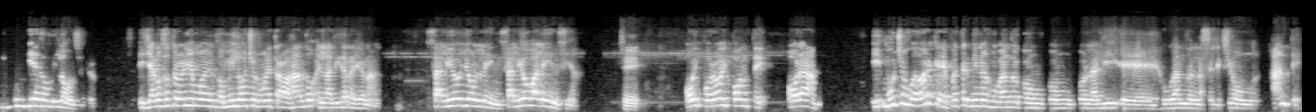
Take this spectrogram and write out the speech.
2010, 2011, creo. Y ya nosotros veníamos en el 2008, 2009 trabajando en la Liga Regional. Salió John Lane, salió Valencia. Sí. Hoy por hoy, ponte Oram, y muchos jugadores que después terminan jugando con, con, con la eh, jugando en la selección antes.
